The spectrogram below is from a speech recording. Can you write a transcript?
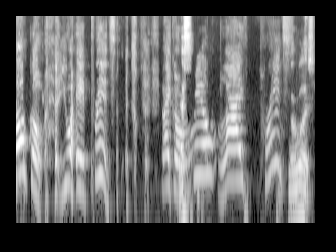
uncle, you are a prince, like a That's... real live prince. Where was?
